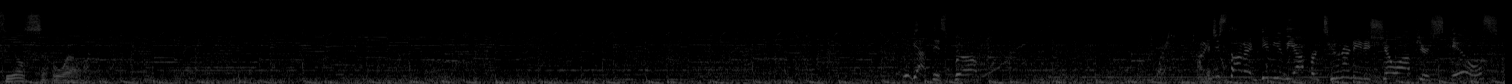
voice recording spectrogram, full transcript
I don't feel so well. You got this, bro. I just thought I'd give you the opportunity to show off your skills.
